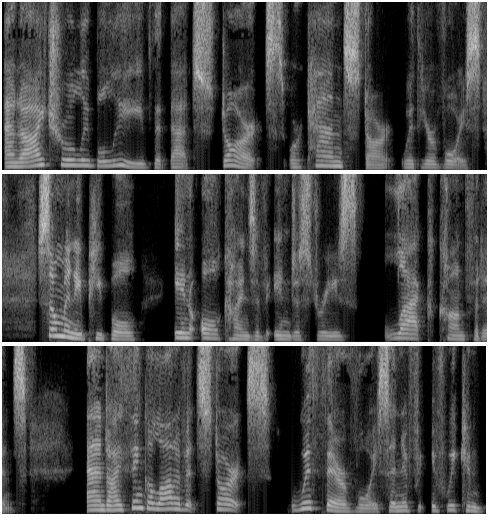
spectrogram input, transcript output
And I truly believe that that starts or can start with your voice. So many people in all kinds of industries lack confidence. And I think a lot of it starts with their voice. And if, if we can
